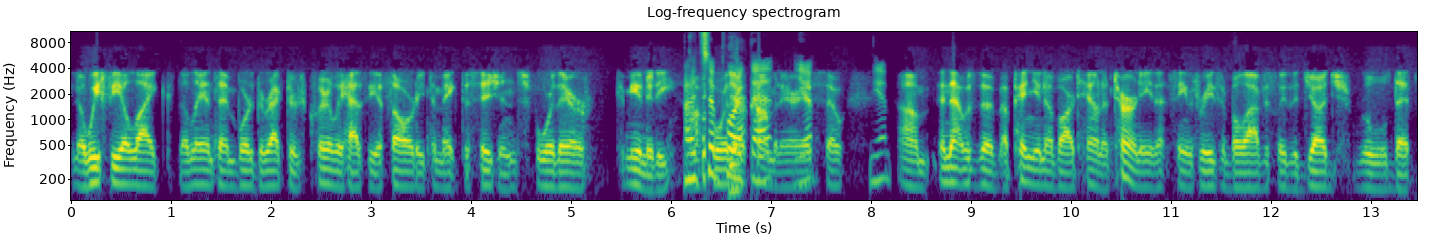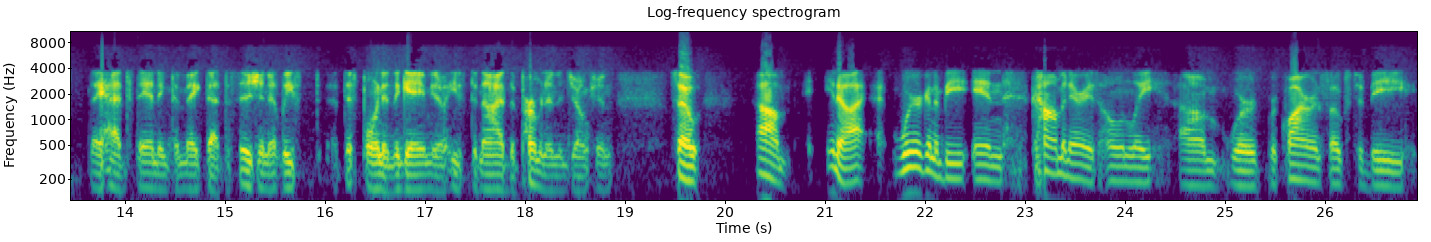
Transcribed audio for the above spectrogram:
you know, we feel like the Lands End Board of Directors clearly has the authority to make decisions for their community, uh, for their that. common areas. Yep. So, Yep. um, and that was the opinion of our town attorney. That seems reasonable. Obviously, the judge ruled that they had standing to make that decision. At least at this point in the game, you know, he's denied the permanent injunction. So, Um, you know, I, we're going to be in common areas only. Um, we're requiring folks to be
